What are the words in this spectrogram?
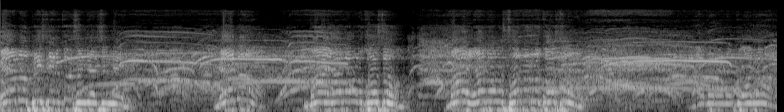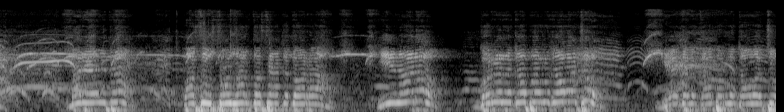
మేము బీసీల కోసం చేసింది. మేము మా యాదవుల కోసం మా యాదవ సోదరుల కోసం ఆదరణ ద్వారా మరేమిటో పశు సంవర్ధ శాఖ ద్వారా ఈనాడు గొర్రెల కాపర్లు కావచ్చు గేదెల కాపర్లు కావచ్చు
